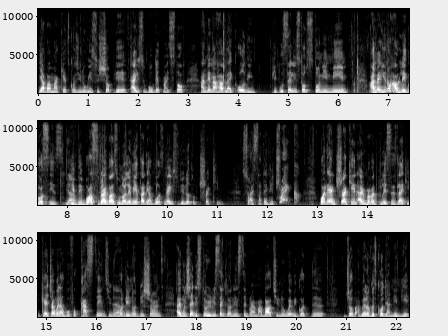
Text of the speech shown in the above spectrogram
Yaba markets, because you know we used to shop there. I used to go get my stuff, and then I have like all the people selling stuff stoning me. And then you know how Lagos is. Yeah. If the bus drivers will not let me enter their bus, me, I used to do a lot of trekking. So I started the trek. But then trekking, I remembered places like Ikeja when I go for castings, you know, Yeah. modeling auditions. I even shared the story recently on Instagram about, you know, when we got the job, and we're not going to call their name here.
